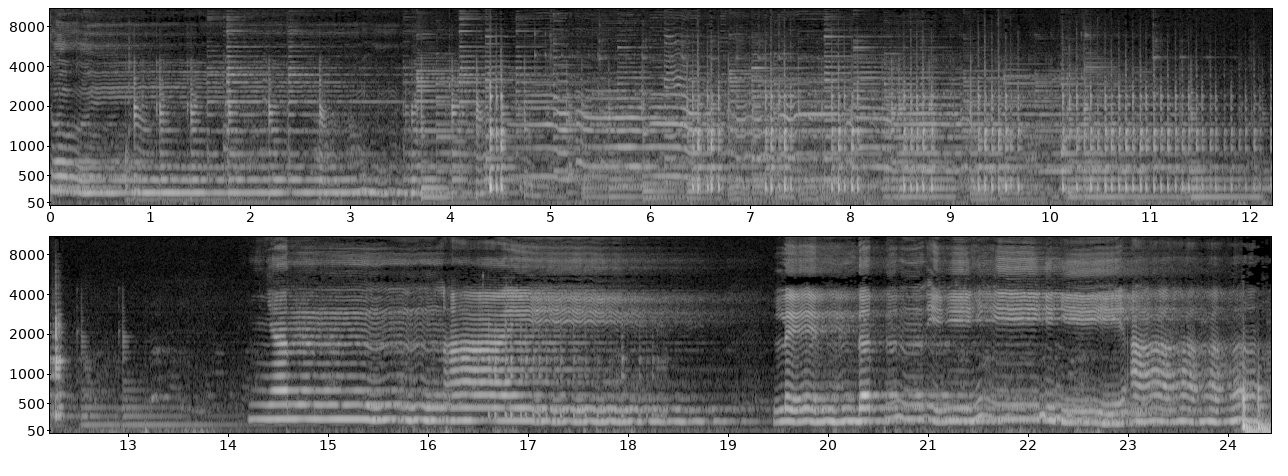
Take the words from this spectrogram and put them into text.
thời. Nhân ai lên đất ý a bảo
